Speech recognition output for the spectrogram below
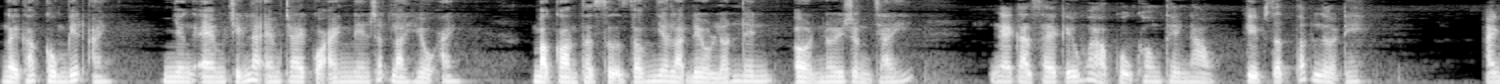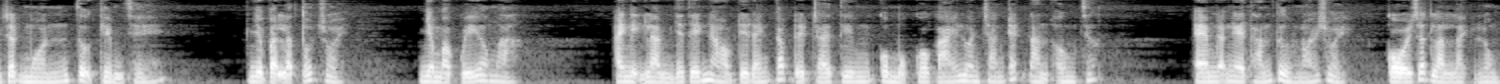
người khác không biết anh, nhưng em chính là em trai của anh nên rất là hiểu anh. Mà còn thật sự giống như là đều lớn lên ở nơi rừng cháy. Ngay cả xe cứu hỏa cũng không thể nào kịp giật tắt lửa đi. Anh rất muốn tự kiềm chế. Như vậy là tốt rồi. Nhưng mà quý ông à, anh định làm như thế nào để đánh cắp được trái tim của một cô gái luôn chán ghét đàn ông chứ? Em đã nghe thám tử nói rồi, cô ấy rất là lạnh lùng.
